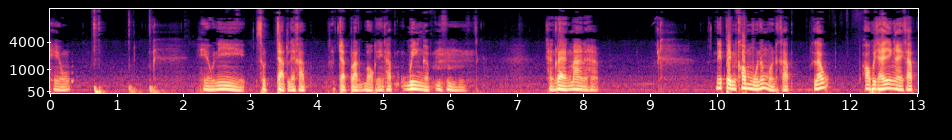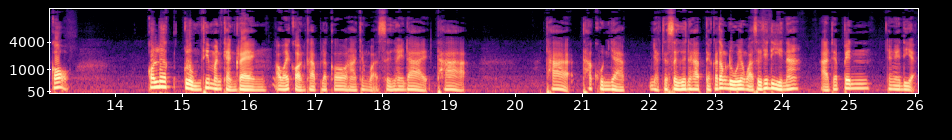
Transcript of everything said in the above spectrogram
เฮล เฮลนี่สุดจัดเลยครับ สุดจัดปลัดบอกอย่างครับ วิ่งแบบแข็งแรงมากนะครับ นี่เป็นข้อมูลทั้งหมดครับ แล้วเอาไปใช้ยังไงครับ ก็ก็เลือกกลุ่มที่มันแข็งแรงเอาไว้ก่อนครับ แล้วก็หาจังหวะซื้อให้ได้ ถ้า ถ้าถ้าคุณอยากอยากจะซื้อนะครับ แต่ก็ต้องดูจังหวะซื้อที่ดีนะ อาจจะเป็นยังไงดีอะ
